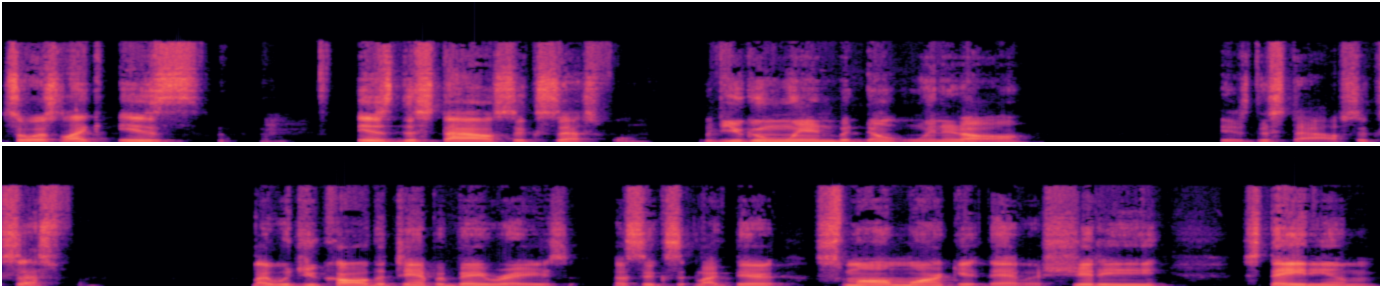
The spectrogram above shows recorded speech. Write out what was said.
so it's like, is is the style successful? If you can win but don't win at all, is the style successful? Like, would you call the Tampa Bay Rays a success? Like they're small market, they have a shitty stadium,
